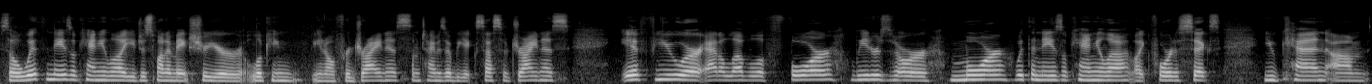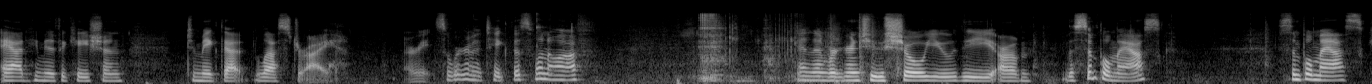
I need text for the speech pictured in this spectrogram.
so with nasal cannula, you just want to make sure you're looking, you know, for dryness. Sometimes there'll be excessive dryness. If you are at a level of four liters or more with the nasal cannula, like four to six, you can um, add humidification to make that less dry. All right, so we're going to take this one off. And then we're going to show you the, um, the simple mask. Simple mask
